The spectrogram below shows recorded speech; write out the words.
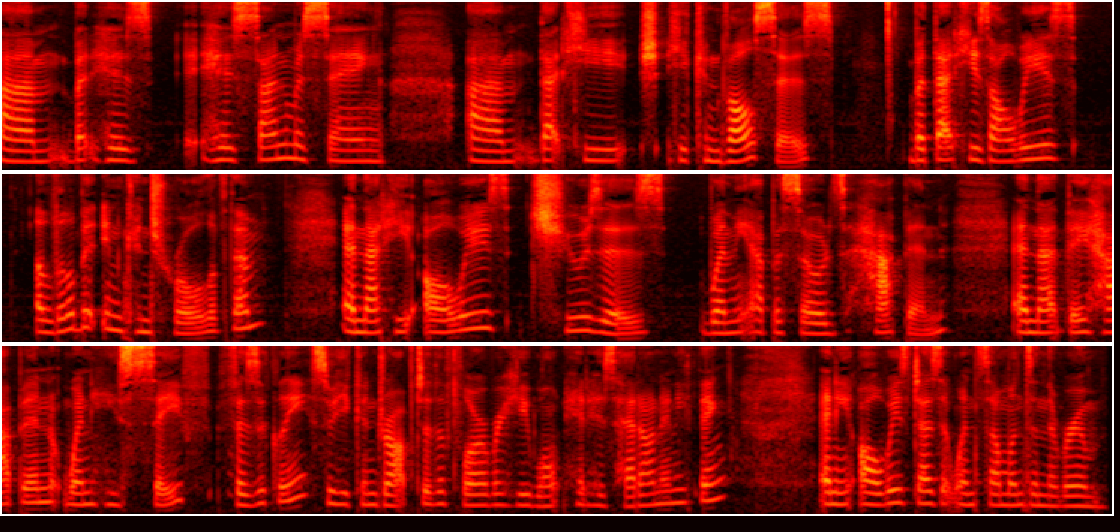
Um, but his his son was saying um, that he he convulses, but that he's always a little bit in control of them, and that he always chooses when the episodes happen, and that they happen when he's safe physically, so he can drop to the floor where he won't hit his head on anything, and he always does it when someone's in the room.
